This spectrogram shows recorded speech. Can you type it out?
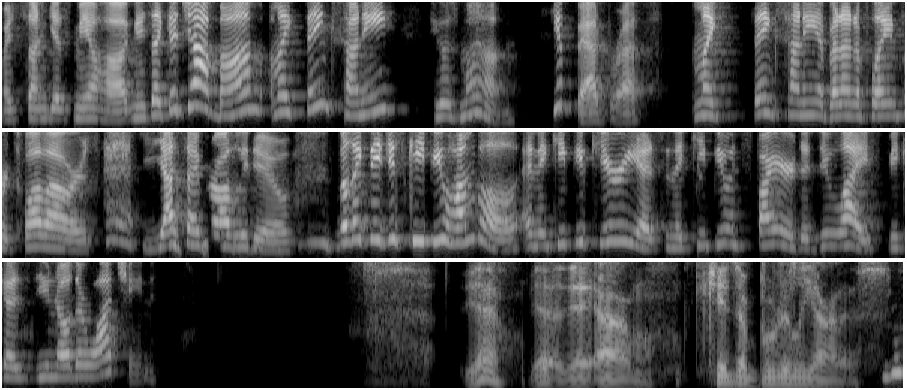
My son gives me a hug and he's like, Good job, mom. I'm like, Thanks, honey. He goes, Mom, you have bad breath. I'm like, thanks, honey. I've been on a plane for 12 hours. Yes, I probably do. But like they just keep you humble and they keep you curious and they keep you inspired to do life because you know they're watching. Yeah, yeah. They um kids are brutally honest.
